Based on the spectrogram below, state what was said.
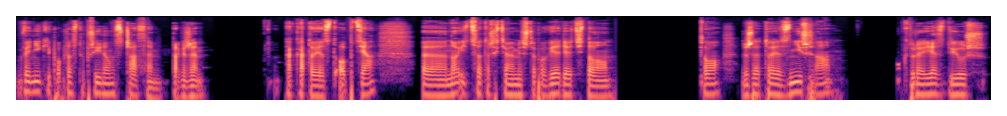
wyniki po prostu przyjdą z czasem. Także taka to jest opcja. E, No i co też chciałem jeszcze powiedzieć, to to, że to jest nisza, w której jest już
